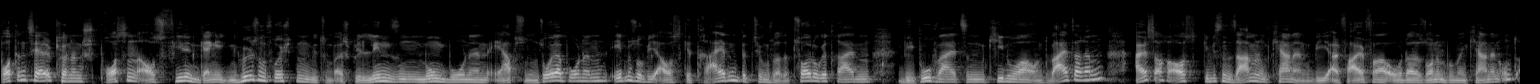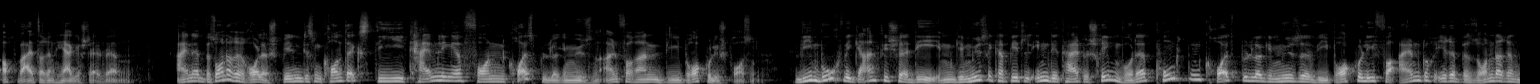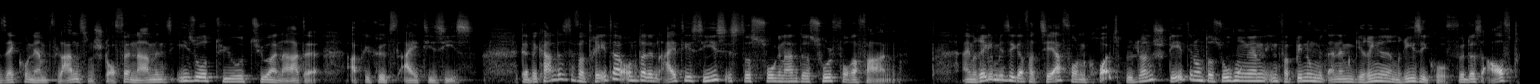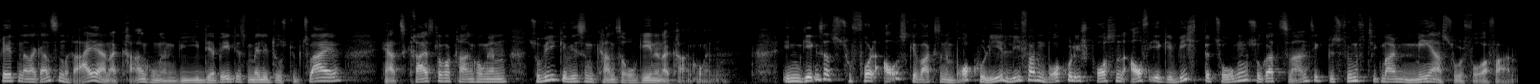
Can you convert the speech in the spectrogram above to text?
Potenziell können Sprossen aus vielen gängigen Hülsenfrüchten, wie zum Beispiel Linsen, Mungbohnen, Erbsen und Sojabohnen, ebenso wie aus Getreiden bzw. Pseudogetreiden wie Buchweizen, Quinoa und weiteren, als auch aus gewissen Samen und Kernen wie Alfalfa oder Sonnenblumenkernen und auch weiteren hergestellt werden. Eine besondere Rolle spielen in diesem Kontext die Keimlinge von Kreuzblütlergemüsen, allen voran die Brokkolisprossen. Wie im Buch Vegan Klischee D im Gemüsekapitel im Detail beschrieben wurde, punkten Kreuzblütlergemüse wie Brokkoli vor allem durch ihre besonderen sekundären Pflanzenstoffe namens Isothiocyanate, abgekürzt ITCs. Der bekannteste Vertreter unter den ITCs ist das sogenannte Sulforaphan. Ein regelmäßiger Verzehr von Kreuzblütlern steht in Untersuchungen in Verbindung mit einem geringeren Risiko für das Auftreten einer ganzen Reihe an Erkrankungen wie Diabetes mellitus Typ 2, Herz-Kreislauf-Erkrankungen sowie gewissen kanzerogenen Erkrankungen. Im Gegensatz zu voll ausgewachsenem Brokkoli liefern Brokkolisprossen auf ihr Gewicht bezogen sogar 20 bis 50 mal mehr Sulforaphan.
